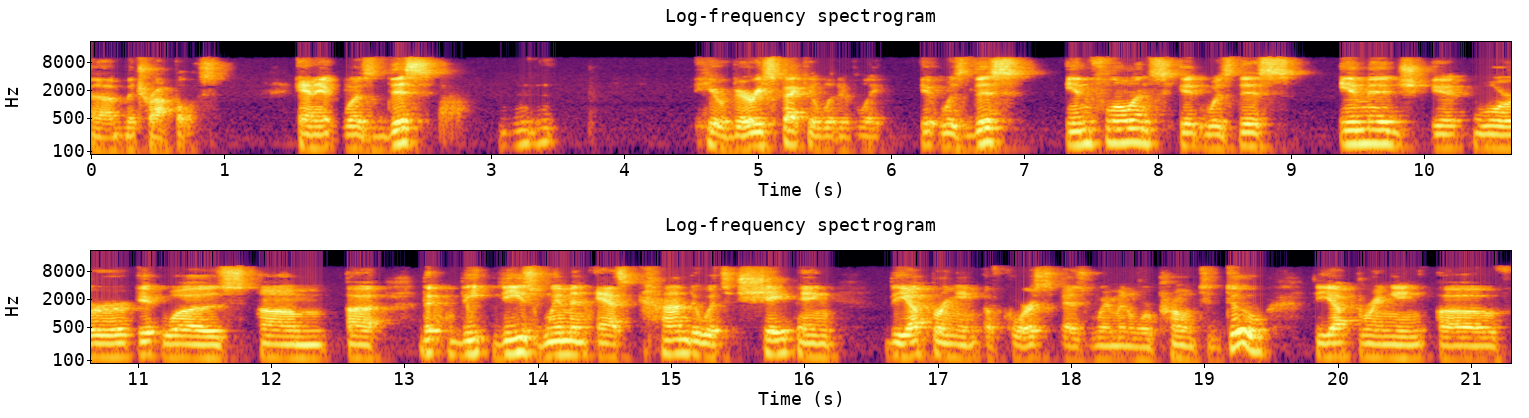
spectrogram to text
uh, metropolis. And it was this, here very speculatively, it was this influence, it was this image, it were it was um, uh, the, the, these women as conduits shaping the upbringing, of course, as women were prone to do, the upbringing of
